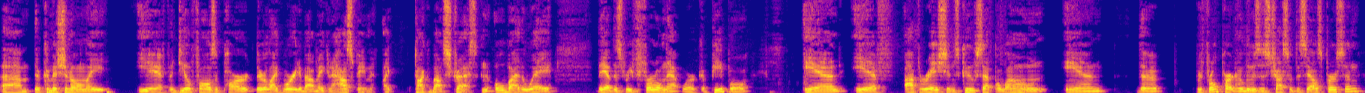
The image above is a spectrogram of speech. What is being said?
Um, they're commission only. If a deal falls apart, they're like worried about making a house payment. Like talk about stress. And oh, by the way, they have this referral network of people. And if operations goofs up alone and the referral partner loses trust with the salesperson,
